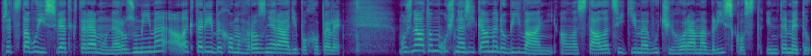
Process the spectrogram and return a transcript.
Představují svět, kterému nerozumíme, ale který bychom hrozně rádi pochopili. Možná tomu už neříkáme dobývání, ale stále cítíme vůči horám blízkost, intimitu.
